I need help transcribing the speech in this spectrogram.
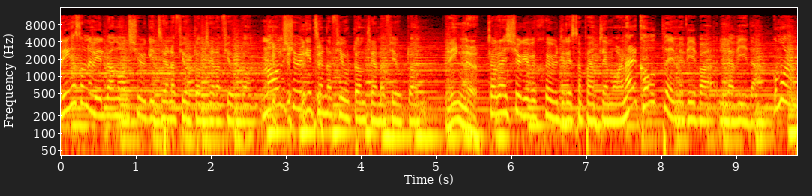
Ring oss om ni vill, vi har 020 314 314. 020 314 314. Ring nu. Klockan är 20 över 7, du lyssnar på Äntligen morgon. Här är Coldplay med Viva La Vida. God morgon.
